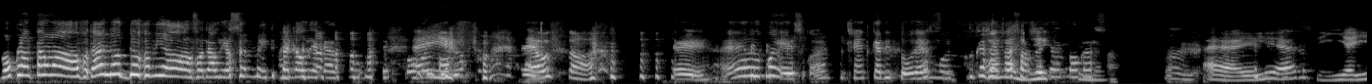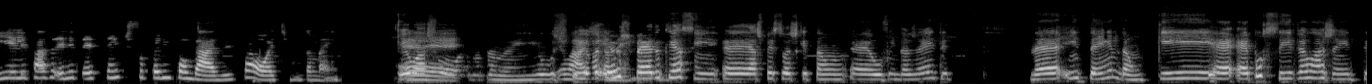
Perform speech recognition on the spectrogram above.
Vou plantar uma árvore. Ai, meu Deus, a minha árvore ali, a semente, pega ali a É isso. É, é o Sam. É, é, eu conheço. Gente que é editor, é assim. Tudo que a gente vai fazer é empolgação. É, ele é assim. E aí ele tá, ele é sempre super empolgado. Isso é ótimo também. Eu é... acho ótimo também. Eu, eu, eu, também. eu espero que assim é, as pessoas que estão é, ouvindo a gente né, entendam que é, é possível a gente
